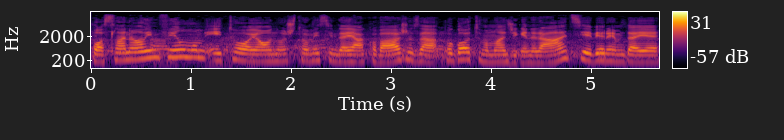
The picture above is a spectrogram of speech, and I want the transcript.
poslana ovim filmom i to je ono što mislim da je jako važno za pogotovo mlađe generacije. Vjerujem da je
